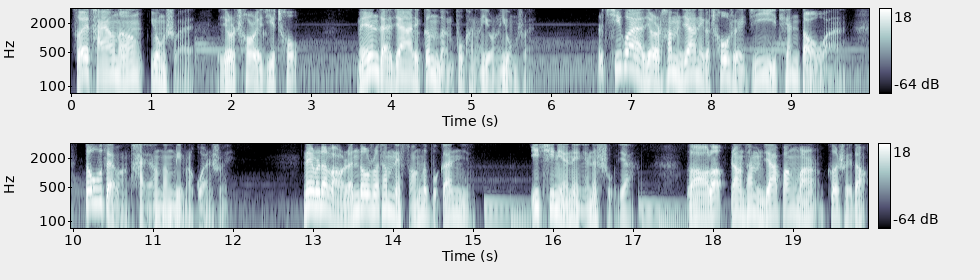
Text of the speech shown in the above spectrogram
所以太阳能用水，也就是抽水机抽，没人在家就根本不可能有人用水。而奇怪的就是他们家那个抽水机一天到晚都在往太阳能里面灌水。那边的老人都说他们那房子不干净。一七年那年的暑假，姥姥让他们家帮忙割水稻，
